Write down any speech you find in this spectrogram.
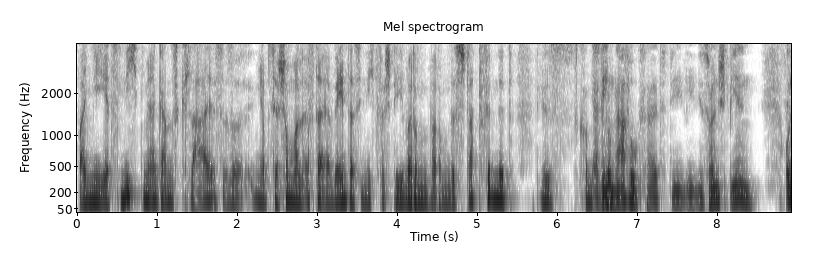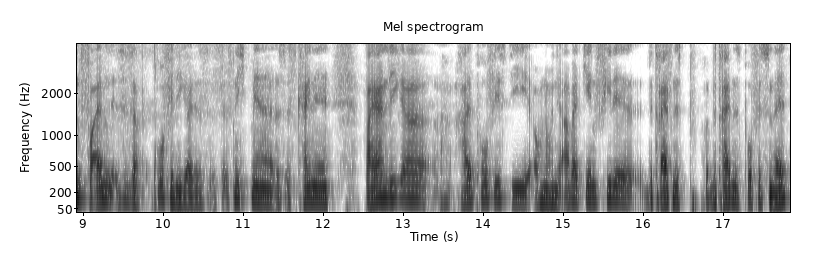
weil mir jetzt nicht mehr ganz klar ist, also ich habe es ja schon mal öfter erwähnt, dass ich nicht verstehe, warum, warum das stattfindet, dieses Konstrukt. Ja, wegen Nachwuchs halt, die, die, die sollen spielen. Und vor allem ist es ja Profiliga, das ist, ist nicht mehr, das ist keine Bayernliga, Halbprofis, die auch noch in die Arbeit gehen, viele betreiben das, betreiben das professionell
